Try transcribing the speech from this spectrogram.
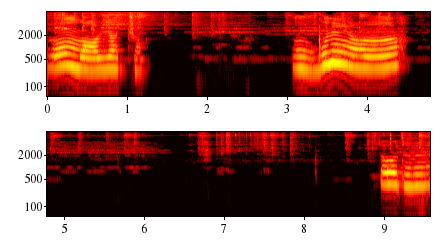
O zaman mavi açacağım. Bu ne ya? Dene.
